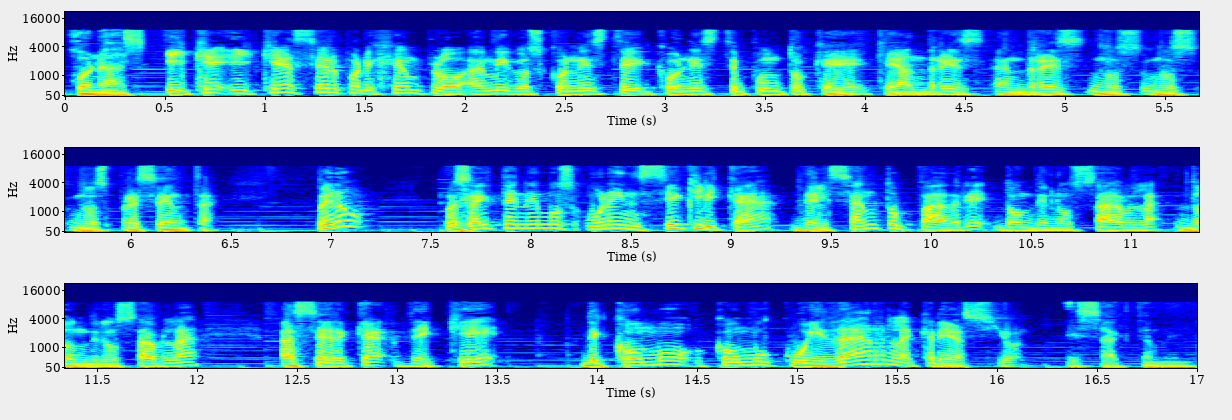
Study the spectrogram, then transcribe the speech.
Jonás. ¿Y qué, y qué hacer, por ejemplo, amigos, con este, con este punto que, que Andrés, Andrés nos, nos, nos presenta? Bueno, pues ahí tenemos una encíclica del Santo Padre donde nos habla, donde nos habla acerca de qué, de cómo, cómo cuidar la creación. Exactamente.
